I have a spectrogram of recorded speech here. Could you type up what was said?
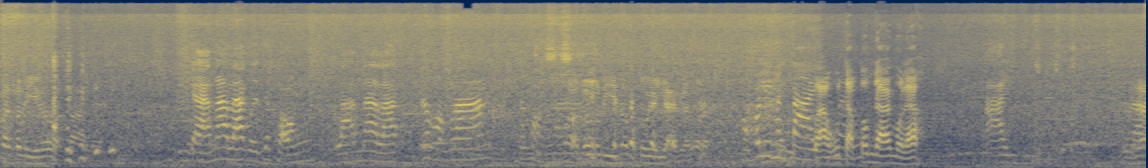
ปลาปลีเขากาน่ารักเลยเจ้าของ ร้านน่ารักเจ้าของร้านเจ้าของร้านปลาปลีต้องตัวใหญ่ๆแบบว่าของปริมันตายปลากูจับต้มยำหมดแล้ว ตายหน้า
